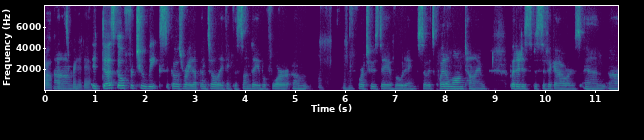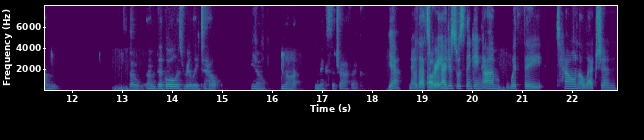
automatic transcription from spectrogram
Okay, that's a great Um, idea. It does go for two weeks. It goes right up until I think the Sunday before, um, Mhm. before Tuesday of voting. So it's quite a long time, but it is specific hours and, um, so, um, the goal is really to help, you know, not mix the traffic. Yeah, no, that's Uh, great. I just was thinking, um, with the town election,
